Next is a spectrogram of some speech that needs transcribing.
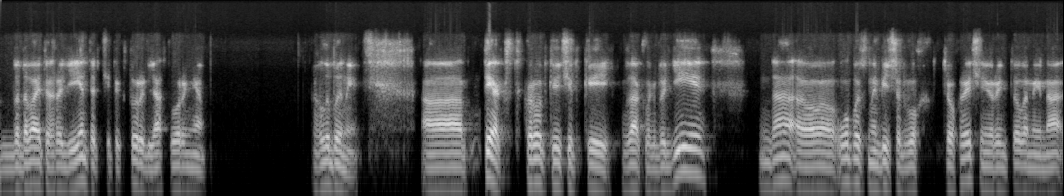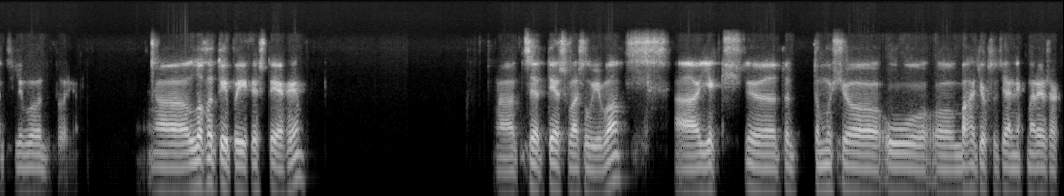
додавайте градієнти чи текстури для створення глибини. А, текст короткий, чіткий заклик до дії, да? е, опис не більше двох-трьох речень, орієнтований на цільову аудиторію. Е, логотипи і хештеги. Це теж важливо, якщо, то- тому що у багатьох соціальних мережах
